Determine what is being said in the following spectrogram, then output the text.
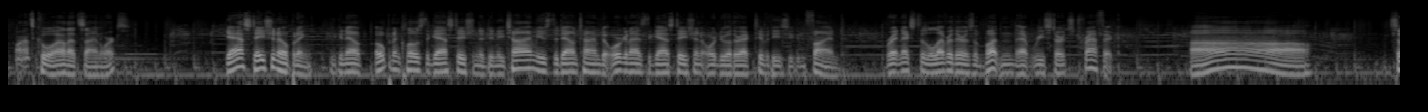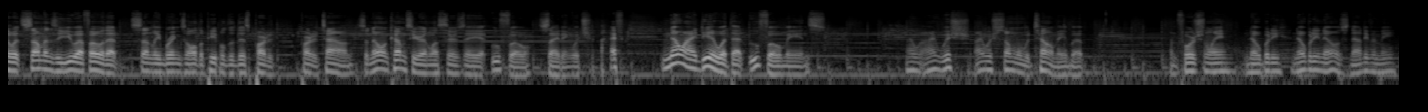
Well, that's cool how that sign works. Gas station opening. You can now open and close the gas station at any time, use the downtime to organize the gas station, or do other activities you can find. Right next to the lever there is a button that restarts traffic. Ah. So it summons a UFO that suddenly brings all the people to this part of part of town. So no one comes here unless there's a UFO sighting, which I've no idea what that UFO means. I, I wish I wish someone would tell me, but unfortunately, nobody nobody knows. Not even me.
